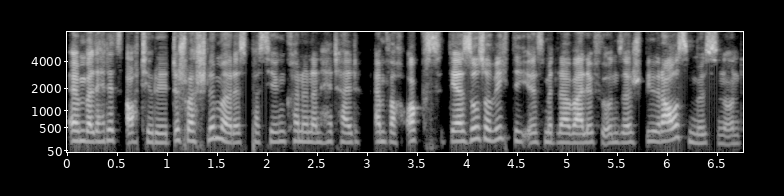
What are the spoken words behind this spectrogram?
ähm, weil da hätte jetzt auch theoretisch was Schlimmeres passieren können und dann hätte halt einfach Ox, der so, so wichtig ist mittlerweile für unser Spiel, raus müssen. Und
